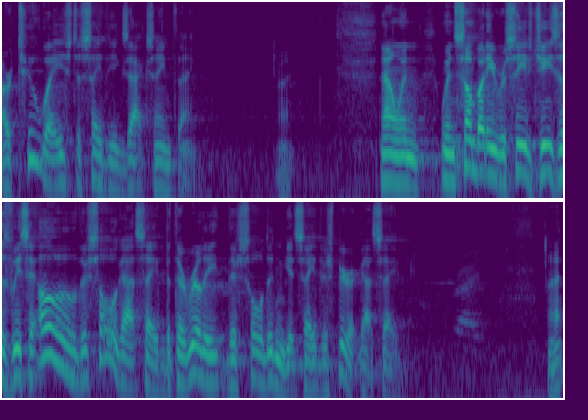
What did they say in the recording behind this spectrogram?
are two ways to say the exact same thing. Right? Now, when, when somebody receives Jesus, we say, oh, their soul got saved, but they're really, their soul didn't get saved, their spirit got saved. Right? right?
